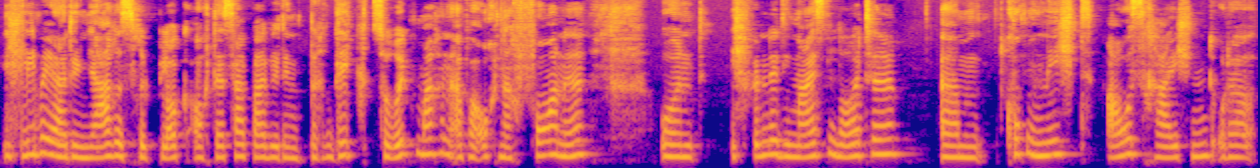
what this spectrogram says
Ich liebe ja den Jahresrückblock, auch deshalb, weil wir den Blick zurück machen, aber auch nach vorne. Und ich finde, die meisten Leute ähm, gucken nicht ausreichend oder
